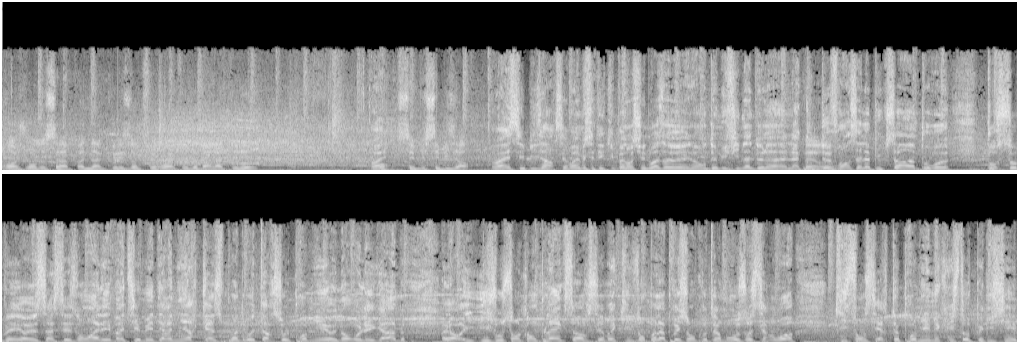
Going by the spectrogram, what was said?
trois jours de ça, pendant que les Auxerrois étaient devant la télé. Ouais. Bon, c'est bizarre. Ouais, c'est bizarre, c'est vrai, mais cette équipe valenciennoise euh, en demi-finale de la, la Coupe Ben de. France, elle a plus que ça hein, pour, euh, pour sauver euh, sa saison. Elle est 20e et dernière, 15 points de retard sur le premier euh, non relégable. Alors, ils, ils jouent sans complexe. Alors, c'est vrai qu'ils n'ont pas la pression, contrairement aux Auxerrois, qui sont certes premiers, mais Christophe Pellissier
